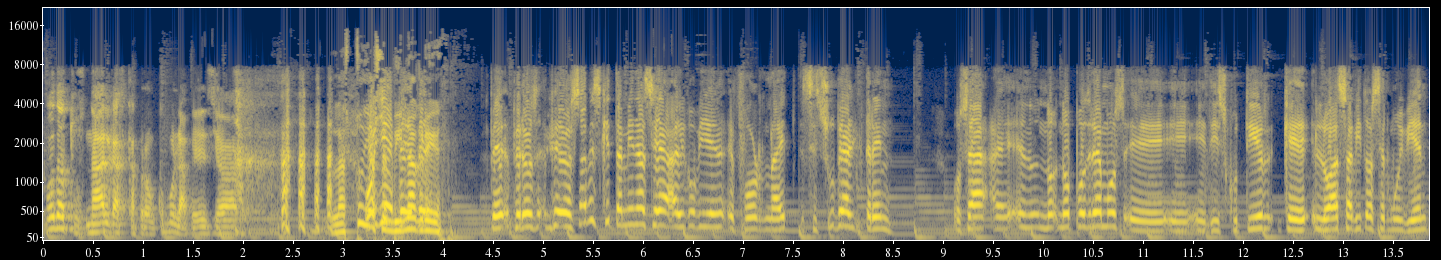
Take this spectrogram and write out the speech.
Moda tus nalgas, cabrón, ¿cómo la ves ya? Las tuyas en vinagre. Pero, pero, ¿sabes que también hace algo bien eh, Fortnite? Se sube al tren. O sea, eh, no, no, podríamos eh, discutir que lo ha sabido hacer muy bien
